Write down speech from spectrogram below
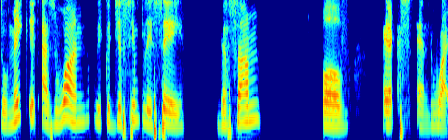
to make it as one, we could just simply say the sum of x and y.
